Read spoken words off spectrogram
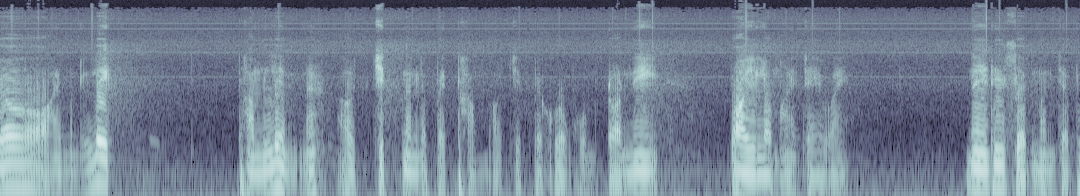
ย่อให้มันเล็กทำเล่นนะ เอาจิตนั่นแหละไปทำเอาจิตไปควบคุมตอนนี้ ปล่อยลมหายใจไว้ ในที่สุดมันจะไป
